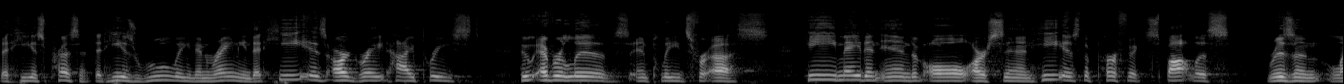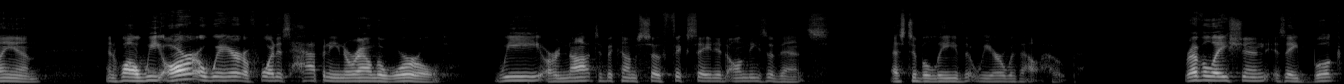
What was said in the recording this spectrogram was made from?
that he is present, that he is ruling and reigning, that he is our great high priest who ever lives and pleads for us. He made an end of all our sin. He is the perfect, spotless, risen Lamb. And while we are aware of what is happening around the world, we are not to become so fixated on these events as to believe that we are without hope. Revelation is a book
